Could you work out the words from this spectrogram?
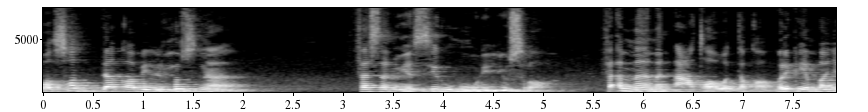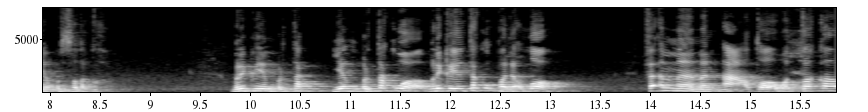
وصدق بالحسنى فسنيسره لليسرى فأما من أعطى واتقى mereka yang banyak bersedekah mereka yang bertak yang bertakwa mereka yang takut pada Allah فأما من أعطى واتقى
